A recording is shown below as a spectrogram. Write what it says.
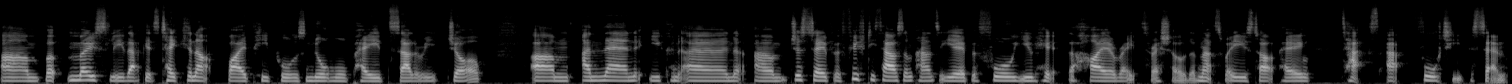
Um, but mostly that gets taken up by people's normal paid salary job. Um, and then you can earn um, just over £50,000 a year before you hit the higher rate threshold. And that's where you start paying tax at 40%.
